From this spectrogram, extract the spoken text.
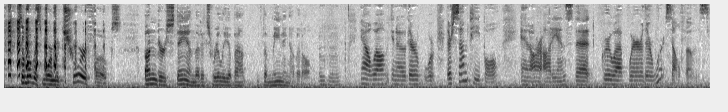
some of us more mature folks understand that it's really about the meaning of it all. Mm-hmm. Yeah, well, you know, there were there's some people in our audience that grew up where there weren't cell phones.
